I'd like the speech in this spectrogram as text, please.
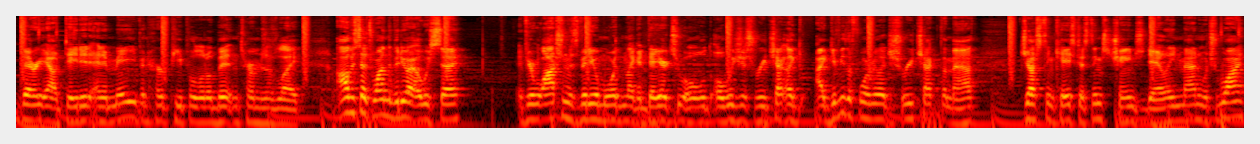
very outdated, and it may even hurt people a little bit in terms of like, obviously, that's why in the video I always say, if you're watching this video more than like a day or two old, always just recheck. Like, I give you the formula, just recheck the math just in case because things change daily in Madden, which is why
